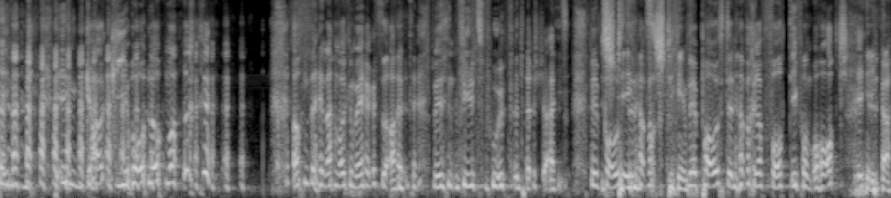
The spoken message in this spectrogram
in, in Gaggiolo machen. Und dann haben wir gemerkt, so, Alter, wir sind viel zu faul für den Scheiß. Wir posten, Stimmt, einfach, stimmt. wir posten einfach ein Foto vom Ortsschild Ja,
